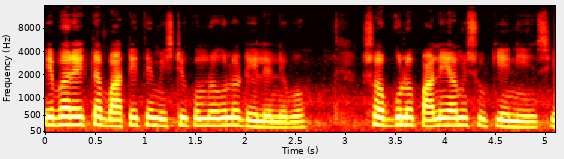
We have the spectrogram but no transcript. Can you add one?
এবার একটা বাটিতে মিষ্টি কুমড়োগুলো ঢেলে নেব। সবগুলো পানি আমি শুকিয়ে নিয়েছি।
